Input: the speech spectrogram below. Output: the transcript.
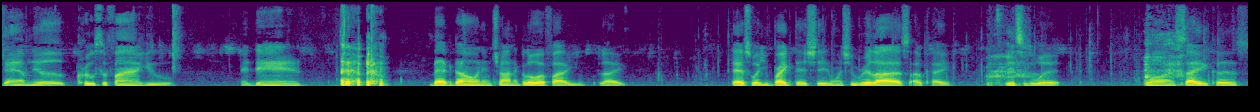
damn near crucifying you, and then back down and trying to glorify you. Like that's where you break that shit. Once you realize, okay, this is what one say, cause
